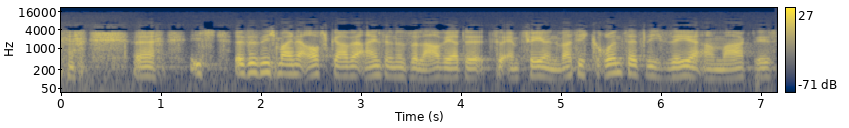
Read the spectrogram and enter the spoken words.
Äh, ich, es ist nicht meine Aufgabe, einzelne Solarwerte zu empfehlen. Was ich grundsätzlich sehe am Markt ist,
